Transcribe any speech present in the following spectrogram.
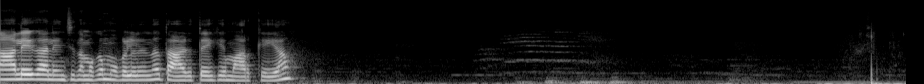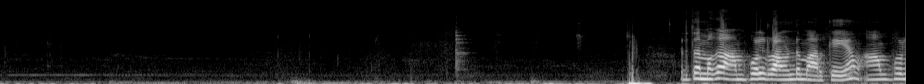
നാലേകാൽ ഇഞ്ച് നമുക്ക് മുകളിൽ നിന്ന് താഴത്തേക്ക് മാർക്ക് ചെയ്യാം. അടുത്ത് നമുക്ക് ആം ഹോൾ റൗണ്ട് മാർക്ക് ചെയ്യാം. ആം ഹോൾ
